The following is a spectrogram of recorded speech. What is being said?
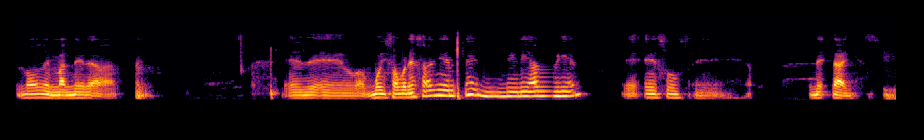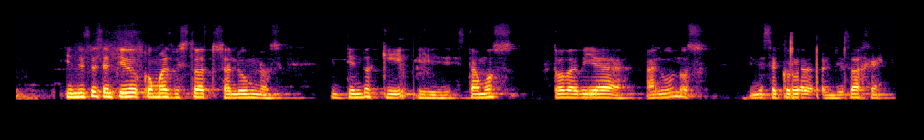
no de manera muy sobresaliente, diría bien, esos Y en ese sentido, ¿cómo has visto a tus alumnos? Entiendo que estamos todavía algunos en esa curva de aprendizaje.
